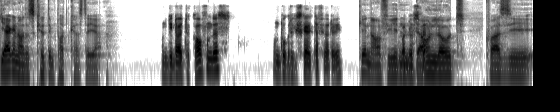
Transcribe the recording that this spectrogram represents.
Ja, genau, das gehört dem Podcaster, ja. Und die Leute kaufen das und du kriegst Geld dafür, oder wie? Genau, für jeden Download quasi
